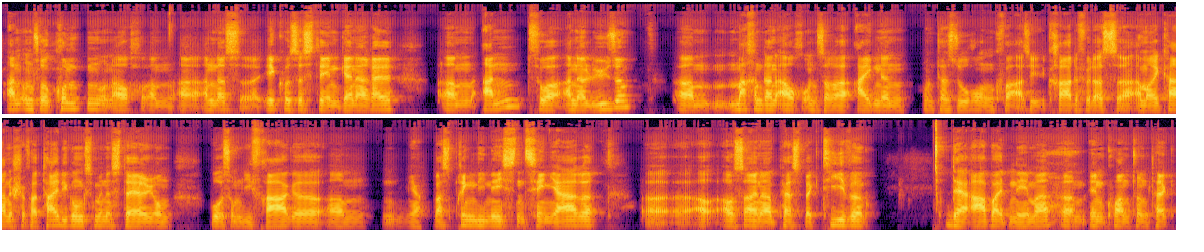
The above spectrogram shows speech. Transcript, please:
an unsere Kunden und auch ähm, äh, an das äh, Ökosystem generell ähm, an zur Analyse ähm, machen dann auch unsere eigenen Untersuchungen quasi, gerade für das äh, amerikanische Verteidigungsministerium, wo es um die Frage, ähm, ja, was bringen die nächsten zehn Jahre äh, aus einer Perspektive der Arbeitnehmer ähm, in Quantum Tech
